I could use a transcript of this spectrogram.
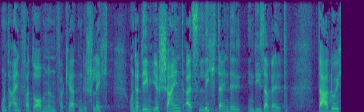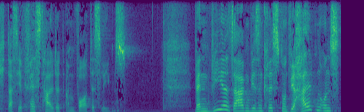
unter einem verdorbenen und verkehrten Geschlecht, unter dem ihr scheint als Lichter in, de, in dieser Welt, dadurch, dass ihr festhaltet am Wort des Lebens. Wenn wir sagen, wir sind Christen und wir halten uns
